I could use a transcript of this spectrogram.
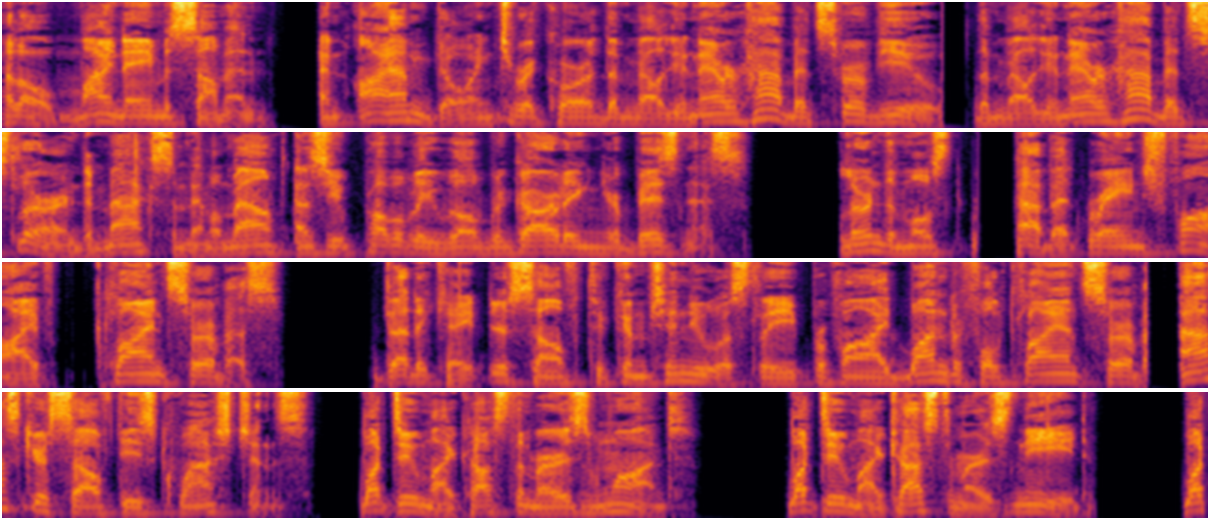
Hello my name is Summon, and I am going to record the Millionaire Habits Review. The Millionaire Habits learn the maximum amount as you probably will regarding your business. Learn the most, habit range 5, client service. Dedicate yourself to continuously provide wonderful client service. Ask yourself these questions, what do my customers want? What do my customers need? What,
